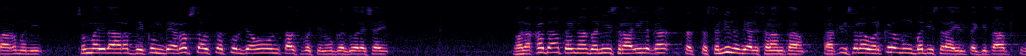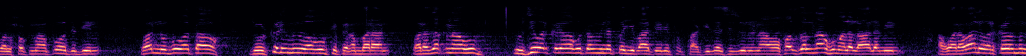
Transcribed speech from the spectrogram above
پاغمنی ثم الى ربكم برب تاسو ته ترجعون تاسو بچنو ګرځول شئ ولقد اتینا بنی اسرائیل کا تسلی نبی علی السلام ته تاکي سره ورکړو موږ بنی اسرائیل ته کتاب والحکم په د دین والنبوت جوړ کړی موږ هغه کې پیغمبران ورزقناه روزي ورکړو هغه ته موږ طیبات دي پاکیزه سيزونه نا وفضلناهم علی العالمین هغه ورواله ورکړو موږ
